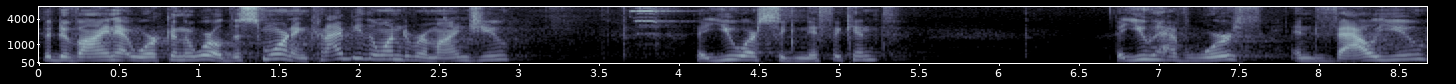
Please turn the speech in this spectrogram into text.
the divine at work in the world. This morning, can I be the one to remind you that you are significant, that you have worth and value.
